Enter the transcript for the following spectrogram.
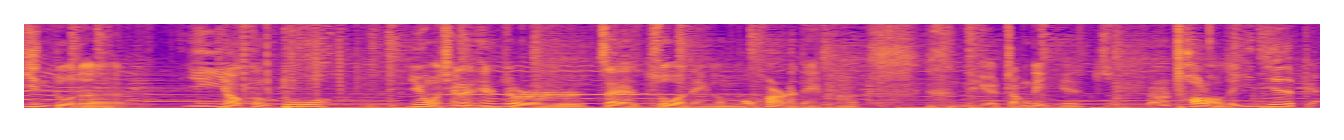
印度的音要更多。因为我前两天就是在做那个模块的那个 那个整理，然后抄了好多音阶的表，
